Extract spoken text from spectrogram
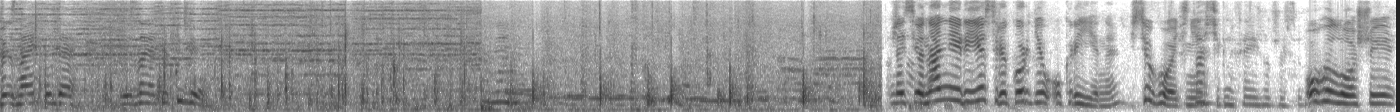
Ви знаєте де? Ви знаєте куди? Національний реєстр рекордів України сьогодні оголошує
